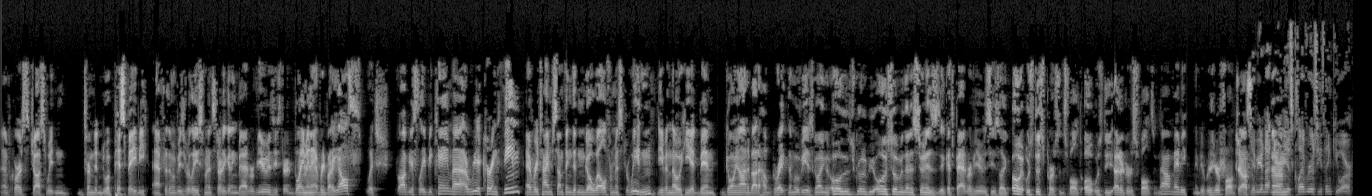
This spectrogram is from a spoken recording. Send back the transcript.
And of course, Joss Whedon turned into a piss baby after the movie's release when it started getting bad reviews. He started blaming everybody else, which obviously became a, a reoccurring theme every time something didn't go well for Mr. Whedon, even though he had been going on about how great the movie is going and, oh, this is going to be awesome. And then as soon as it gets bad reviews, he's like, oh, it was this person's fault. Oh, it was the editor's fault. No, maybe, maybe it was your fault, Joss. Maybe you're not nearly Um, as clever as you think you are.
